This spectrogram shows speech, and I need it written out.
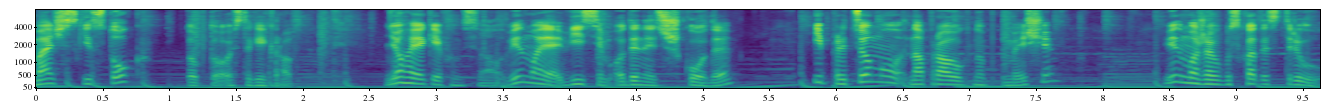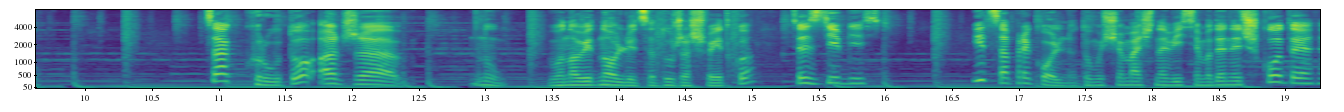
меч з кісток, тобто ось такий крафт. В нього який функціонал? Він має 8 одиниць шкоди, і при цьому на праву кнопку миші він може випускати стрілу. Це круто, адже ну, воно відновлюється дуже швидко, ця здібність. І це прикольно, тому що меч на 8 одиниць шкоди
